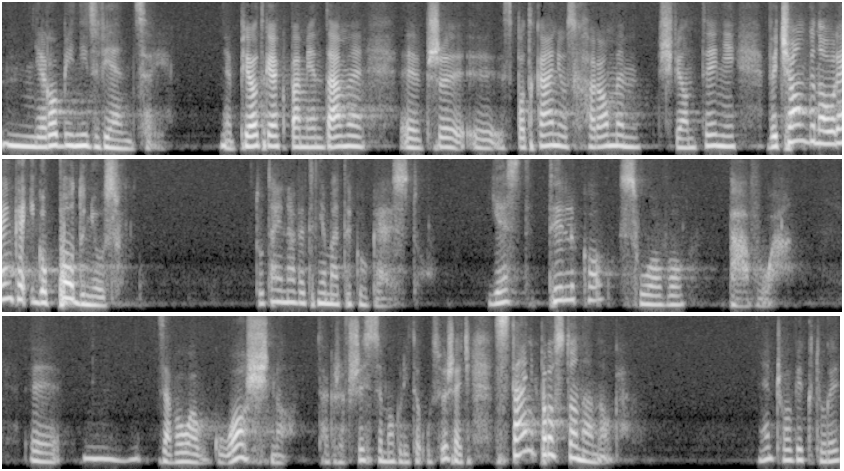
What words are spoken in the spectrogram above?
Nie robi nic więcej. Piotr, jak pamiętamy, y, przy y, spotkaniu z Chromem w świątyni, wyciągnął rękę i go podniósł. Tutaj nawet nie ma tego gestu. Jest tylko słowo Pawła. Zawołał głośno, tak że wszyscy mogli to usłyszeć: Stań prosto na nogach. Nie? Człowiek, który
